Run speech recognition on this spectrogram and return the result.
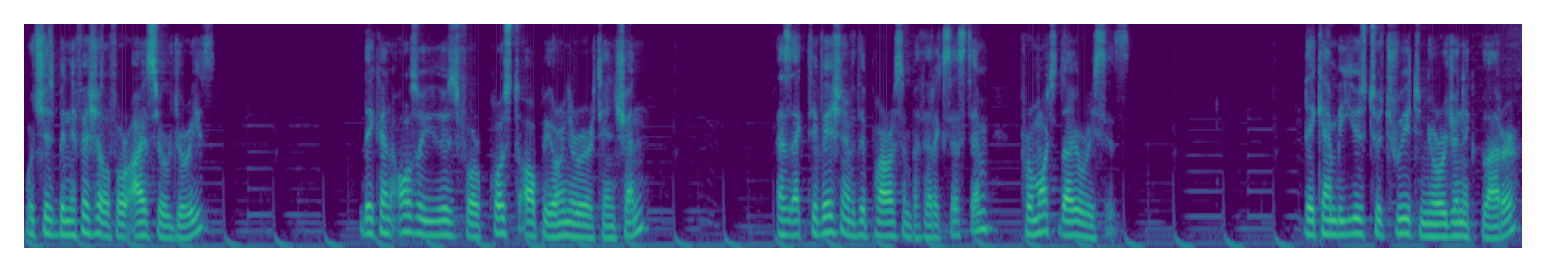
which is beneficial for eye surgeries. They can also be used for post-op urinary retention, as activation of the parasympathetic system promotes diuresis. They can be used to treat neurogenic bladder,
